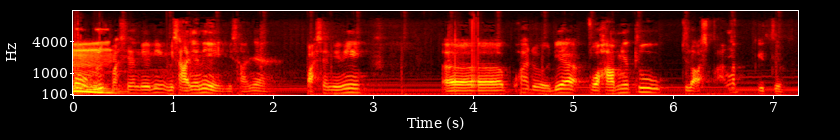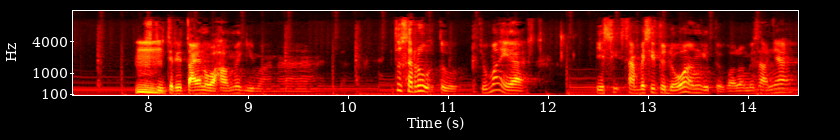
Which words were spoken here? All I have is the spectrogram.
oh hmm. pasien ini misalnya nih misalnya pasien ini uh, waduh dia wahamnya tuh jelas banget gitu hmm. diceritain wahamnya gimana gitu. itu seru tuh cuma ya ya, sampai situ doang gitu. Kalau misalnya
